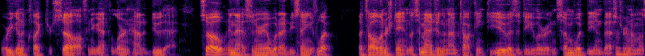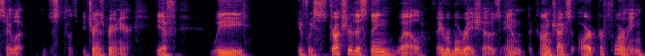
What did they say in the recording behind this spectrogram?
or you're going to collect yourself and you're going to have to learn how to do that. So in that scenario, what I'd be saying is, look, let's all understand. Let's imagine that I'm talking to you as a dealer and some would be investor, and Mhm. I'm going to say, look, just let's be transparent here. If we if we structure this thing well, favorable ratios, and the contracts are performing,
